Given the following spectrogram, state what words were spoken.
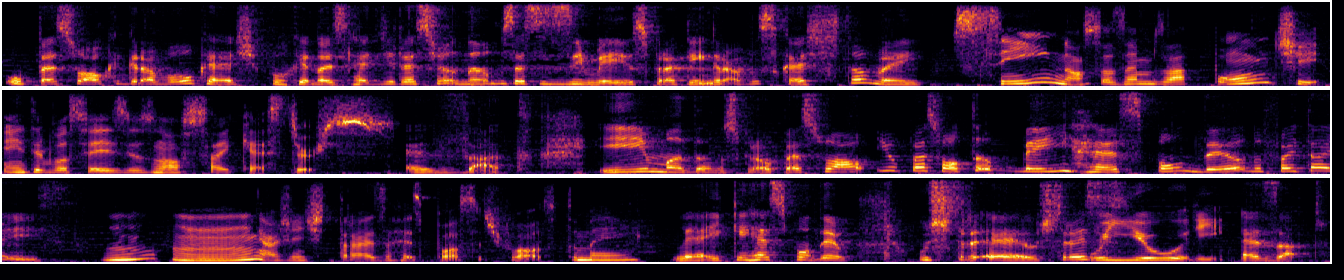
o pessoal que gravou o cast, porque nós redirecionamos esses e-mails para quem grava os casts também. Sim, nós fazemos a ponte entre vocês e os nossos sidecasters. Exato. E mandamos para o pessoal e o pessoal também respondeu, não foi, Thaís? Uhum, a gente traz a resposta de volta também. Lê aí quem respondeu. Os, é, os três. O Yuri. Exato.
